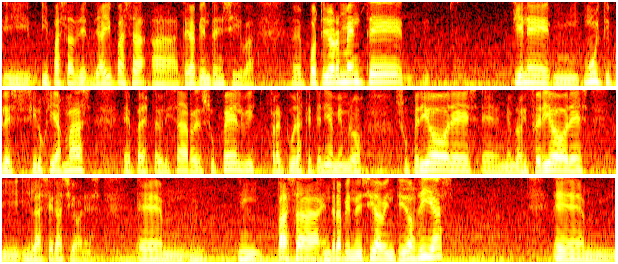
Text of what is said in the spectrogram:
y, pasa de, ahí pasa a terapia intensiva. Eh, posteriormente tiene múltiples cirugías más eh, para estabilizar su pelvis, fracturas que tenía miembros superiores, eh, miembros inferiores y, laceraciones. Em, pasa en terapia intensiva 22 días, em,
